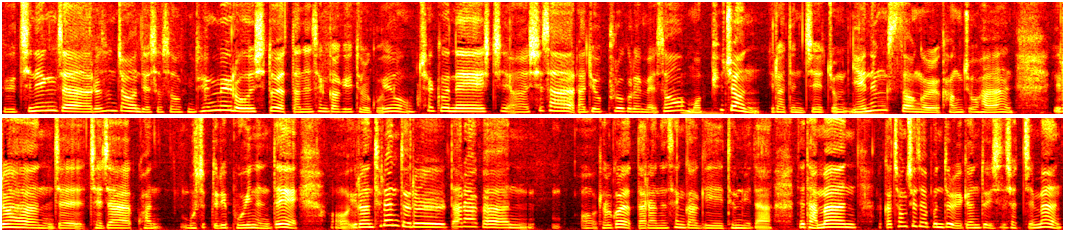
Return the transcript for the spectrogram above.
그 진행자를 선정한 데 있어서 굉장히 흥미로운 시도였다는 생각이 들고요. 최근에 시, 어, 시사 라디오 프로그램에서 뭐 퓨전이라든지 좀 예능성을 강조한 이러한 이제 제작 관 모습들이 보이는데 어, 이러한 트렌드를 따라간 어, 결과였다라는 생각이 듭니다. 근데 다만 아까 청취자분들 의견도 있으셨지만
